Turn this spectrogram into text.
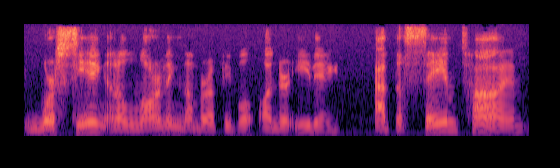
we're seeing an alarming number of people under eating at the same time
